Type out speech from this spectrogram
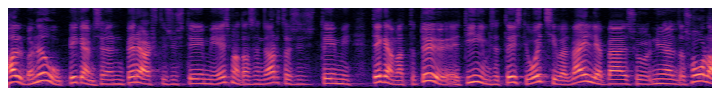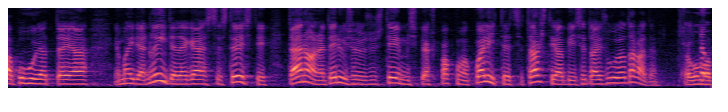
halba nõu, pigem see on perearstisüsteemi, esmatasandi arstisüsteemi tegemata töö, et inimesed tõesti otsivad väljapääsu nii-öelda soolapuhujate ja, ja ma ei tea, nõidjate käest, sest tõesti tänane tervishoiusüsteem, mis peaks pakkuma kvaliteetset arstiabi, seda ei suuda tagada. aga kui ma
